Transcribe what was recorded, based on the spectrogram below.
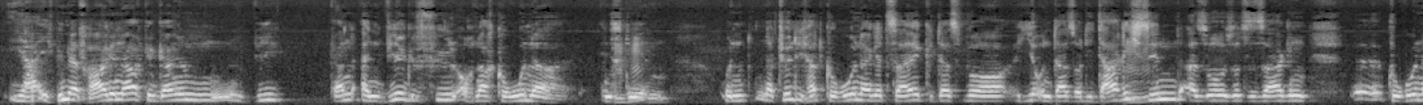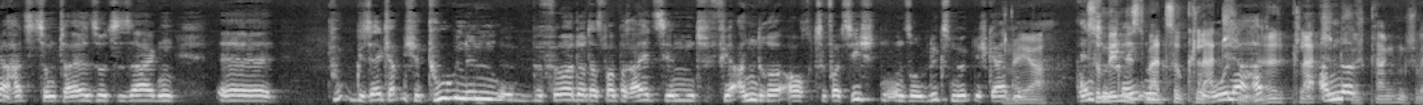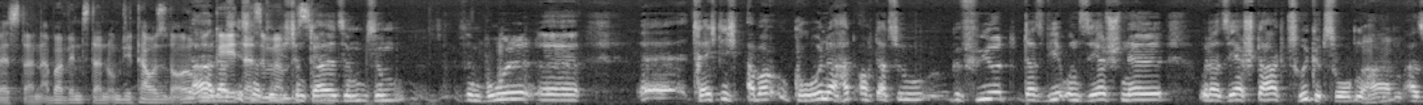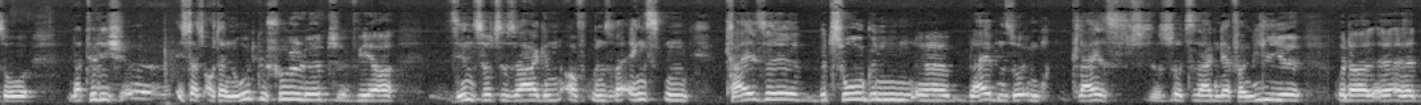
Ja, ich bin der Frage nachgegangen, wie kann ein Wir-Gefühl auch nach Corona entstehen? Mhm. Und natürlich hat Corona gezeigt, dass wir hier und da solidarisch mhm. sind. Also sozusagen, äh, Corona hat zum Teil sozusagen äh, gesellschaftliche Tugenden befördert, dass wir bereit sind, für andere auch zu verzichten, unsere Glücksmöglichkeiten naja. Zumindest mal zu klatschen, ne? klatschen für Krankenschwestern. Aber wenn es dann um die 1000 Euro ja, geht, da sind wir ein bisschen... zum Teil Sym Symbol äh, äh, trächtig, aber Corona hat auch dazu geführt, dass wir uns sehr schnell oder sehr stark zurückgezogen mhm. haben. Also natürlich äh, ist das auch der Not geschuldet. Wir sind sozusagen auf unsere engsten Kreise bezogen, äh, bleiben so im Kreis sozusagen der Familie oder äh,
